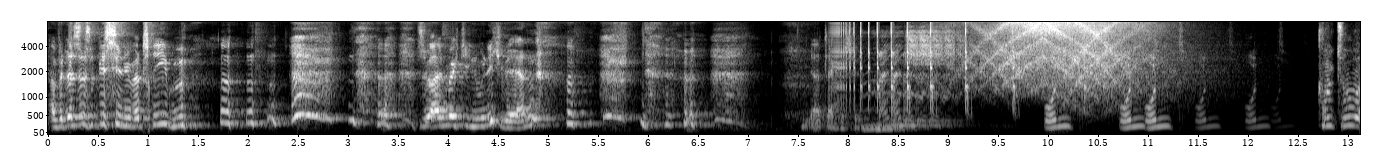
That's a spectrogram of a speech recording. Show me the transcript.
Aber das ist ein bisschen übertrieben. so alt möchte ich nur nicht werden. ja, danke schön. Und, und, und, und, und. Kultur.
